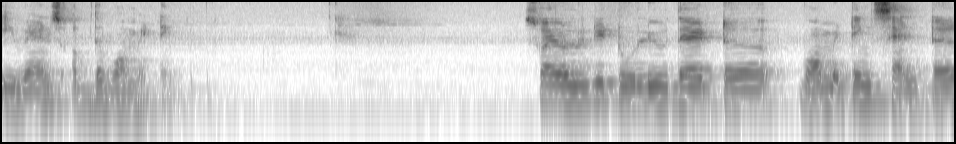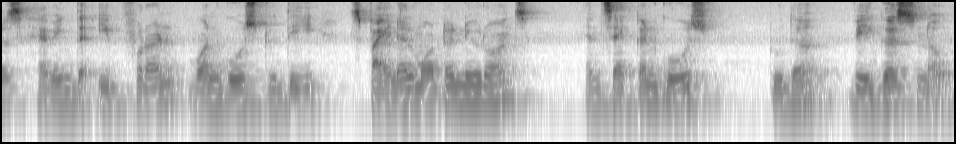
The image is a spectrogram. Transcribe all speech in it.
events of the vomiting. So i already told you that uh, vomiting centers having the efferent one goes to the spinal motor neurons and second goes to the vagus nerve.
